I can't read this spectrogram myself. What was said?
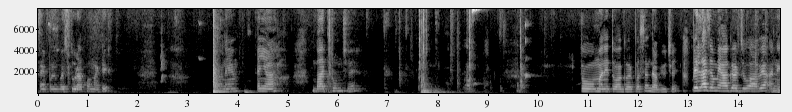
કાંઈ પણ વસ્તુ રાખવા માટે. અને અહીંયા બાથરૂમ છે. તો મને તો આ ઘર પસંદ આવ્યું છે. પહેલાં જ અમે આ ઘર જોવા આવ્યા અને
